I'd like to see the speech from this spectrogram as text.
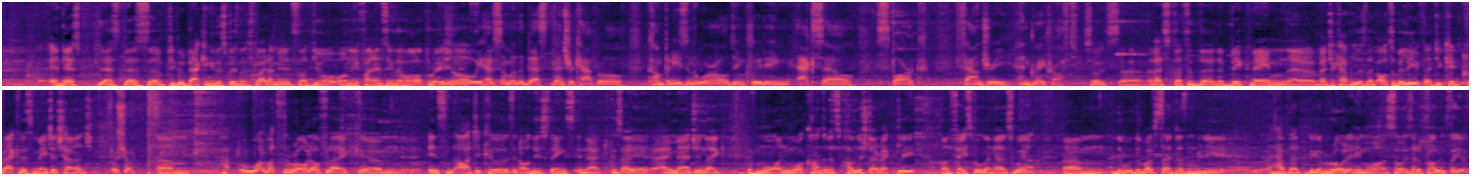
and there's there's there's uh, people backing this business, right? I mean, it's not you're only financing the whole operation. No, we have some of the best venture capital companies in the world, including Accel, Spark, Foundry, and Greycroft. So it's uh, that's that's the the big name uh, venture capitalists that also believe that you can crack this major challenge. For sure. Um, what's the role of like um, instant articles and all these things in that? Because I, I imagine like if more and more content is published directly on Facebook and elsewhere, um, the, the website doesn't really have that big of a role anymore. So is that a problem for you?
